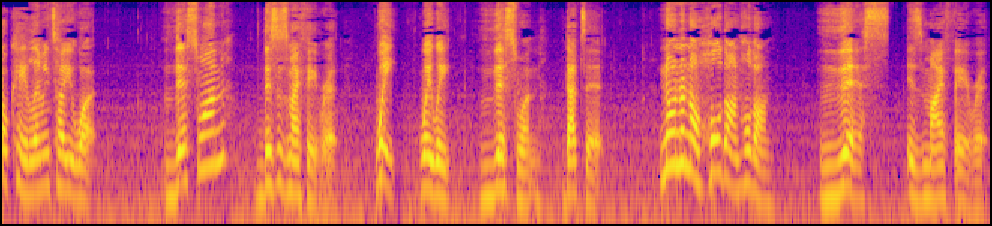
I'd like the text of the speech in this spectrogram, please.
Okay, let me tell you what. This one, this is my favorite. Wait, wait, wait. This one. That's it. No, no, no. Hold on, hold on. This is my favorite.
